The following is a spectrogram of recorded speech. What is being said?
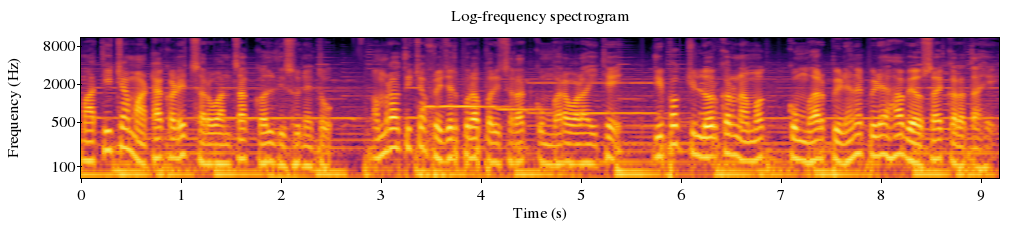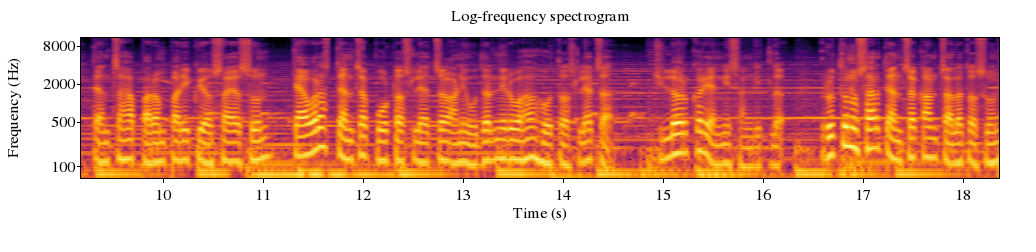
मातीच्या माठाकडेच सर्वांचा कल दिसून येतो. अमरावतीच्या फ्रेजरपुरा परिसरात कुंभारवाडा इथे दीपक चिल्लोरकर नामक कुंभार पिढ्यानपिढ्या हा व्यवसाय करत आहे. त्यांचा हा पारंपरिक व्यवसाय असून त्यावरच त्यांचं पोट असल्याचं आणि उदरनिर्वाह होत असल्याचं चिल्लोरकर यांनी सांगितलं. ऋतूनुसार त्यांचं काम चालत असून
